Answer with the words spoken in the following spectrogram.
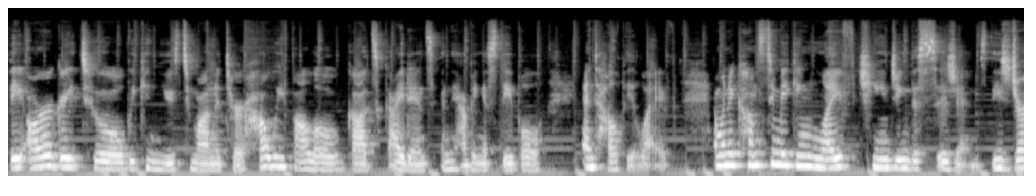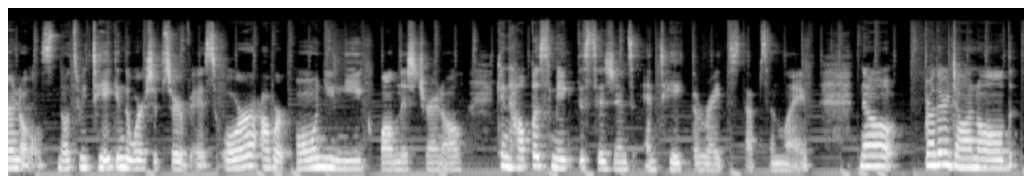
They are a great tool we can use to monitor how we follow God's guidance and having a stable and healthy life. And when it comes to making life changing decisions, these journals, notes we take in the worship service, or our own unique wellness journal can help us make decisions and take the right steps in life. Now, Brother Donald,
